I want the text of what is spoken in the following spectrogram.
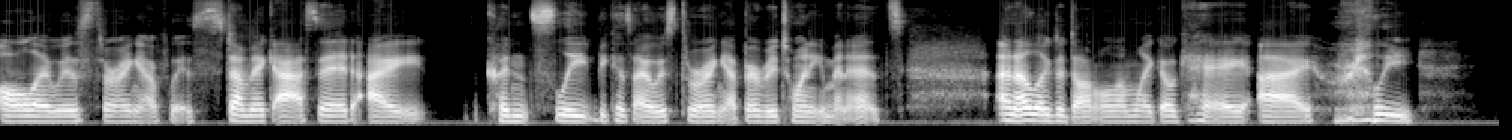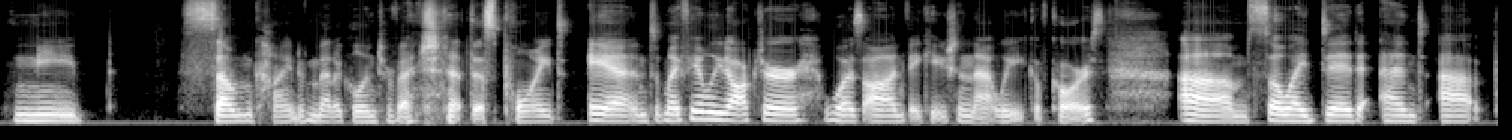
All I was throwing up was stomach acid. I couldn't sleep because I was throwing up every 20 minutes. And I looked at Donald, I'm like, okay, I really need some kind of medical intervention at this point. And my family doctor was on vacation that week, of course. Um, so I did end up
